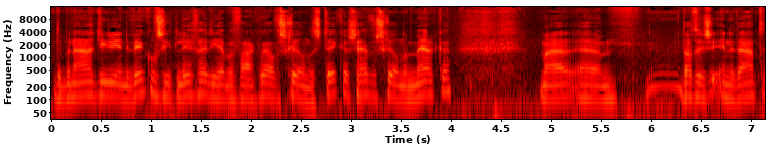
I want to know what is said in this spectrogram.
de bananen die u in de winkel ziet liggen, die hebben vaak wel verschillende stickers, hè, verschillende merken. Maar um, dat is inderdaad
